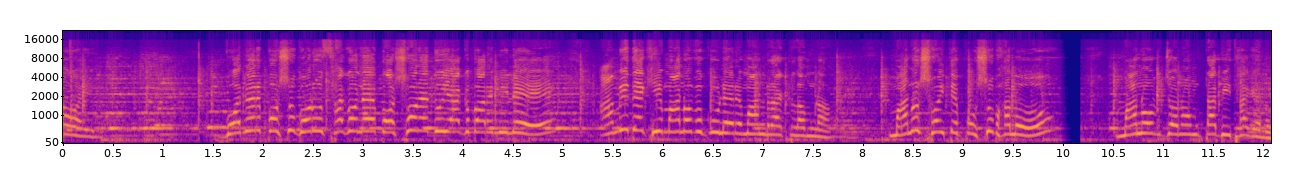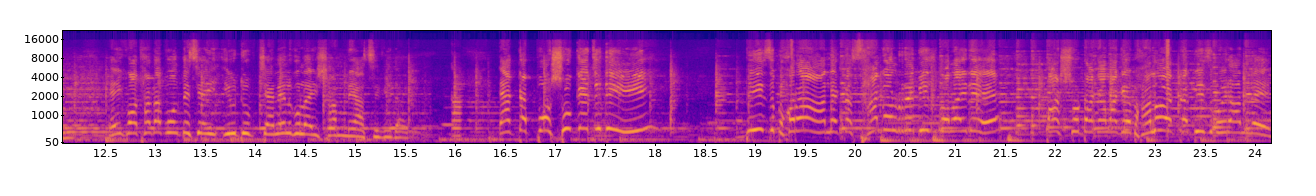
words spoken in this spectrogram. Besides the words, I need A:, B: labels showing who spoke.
A: নয়। বনের পশু, গরু, ছাগলে বছরে দুই একবার মিলে। আমি দেখি মানব কুলের মান রাখলাম না। মানুষ হইতে পশু ভালো, মানব জনমটা বিথা গেল। এই কথাটা বলতেছি এই ইউটিউব চ্যানেলগুলাই সামনে আছে, বিদায়। একটা পশুকে যদি বীজ ভরান একটা ছাগল রে বীজ ভরাইলে পাঁচশো টাকা লাগে। ভালো একটা বীজ ভরে আনলে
